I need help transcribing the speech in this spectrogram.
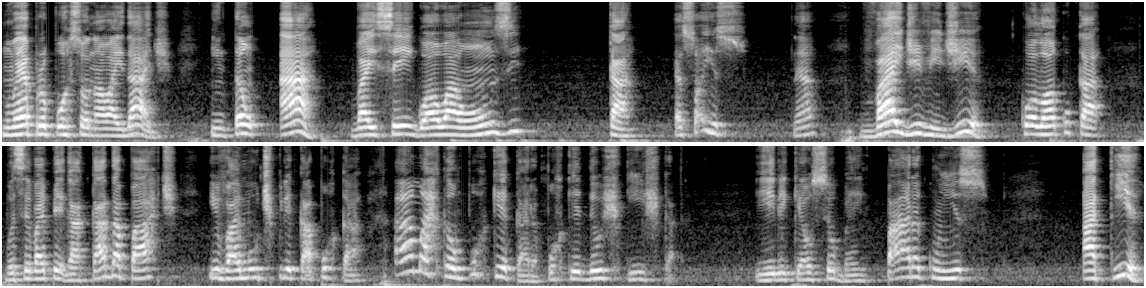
Não é proporcional à idade? Então, A vai ser igual a 11K. É só isso. Né? Vai dividir, coloca o K. Você vai pegar cada parte e vai multiplicar por K. Ah, Marcão, por quê, cara? Porque Deus quis, cara. e ele quer o seu bem. Para com isso. Aqui,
